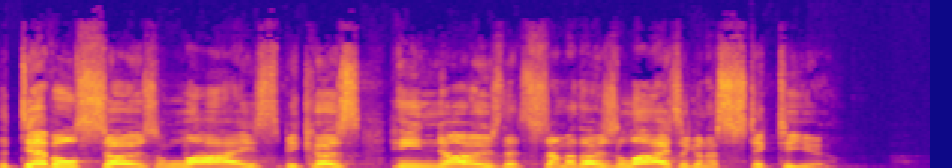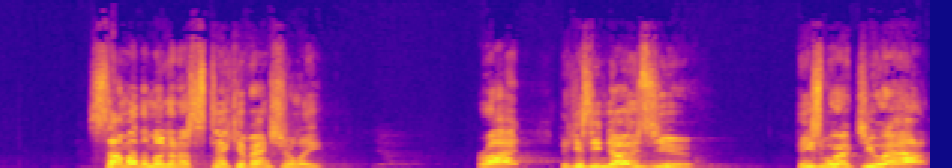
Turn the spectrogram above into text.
The devil sows lies because he knows that some of those lies are going to stick to you. Some of them are going to stick eventually, right? Because he knows you, he's worked you out.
